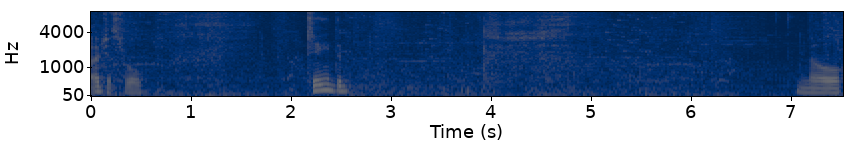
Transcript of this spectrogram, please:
I, I just roll. Gain the. No.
